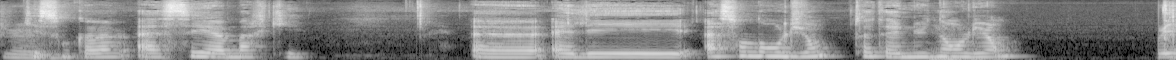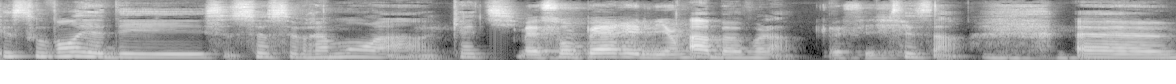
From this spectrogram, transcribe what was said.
qui hmm. sont quand même assez marqués. Euh, elle est ascendant Lion. Toi, t'as une lune en Lion. Très souvent, il y a des. Ça, c'est vraiment un Cathy. Bah, son père est lion. Ah, bah voilà. C'est ça. euh,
